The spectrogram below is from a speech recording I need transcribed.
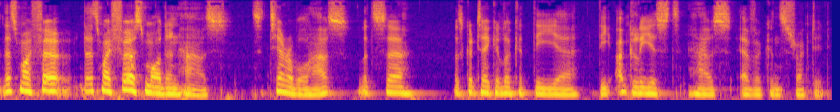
That's my fir- that's my first modern house. It's a terrible house. Let's uh, let's go take a look at the uh, the ugliest house ever constructed.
